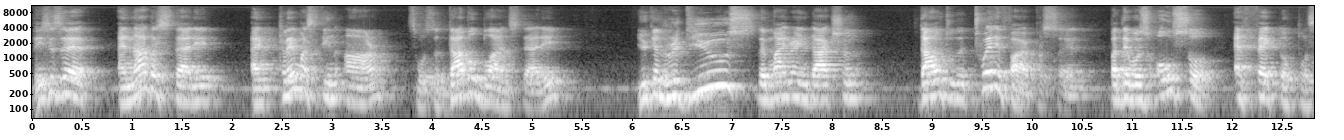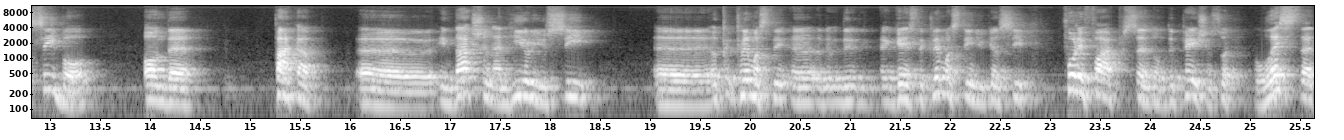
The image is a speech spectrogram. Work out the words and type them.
This is a, another study, a clemastine arm, so it's a double-blind study. You can reduce the migraine induction down to the 25%, but there was also effect of placebo on the PACAP uh, induction, and here you see uh, uh, the, against the clemastine, you can see 45% of the patients, so less than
